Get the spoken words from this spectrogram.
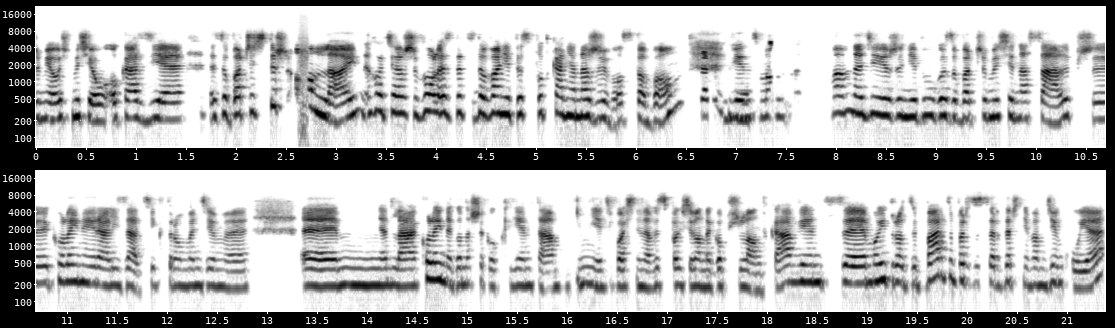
że miałyśmy się okazję zobaczyć też online, chociaż wolę zdecydowanie te spotkania na żywo z Tobą, tak, więc mam Mam nadzieję, że niedługo zobaczymy się na sal przy kolejnej realizacji, którą będziemy dla kolejnego naszego klienta mieć właśnie na Wyspach Zielonego Przylądka. Więc e, moi drodzy, bardzo, bardzo serdecznie Wam dziękuję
